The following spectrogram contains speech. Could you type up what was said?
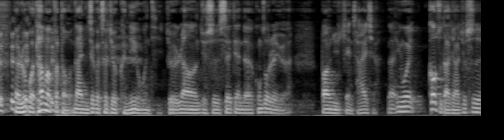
那如果他们不抖，那你这个车就肯定有问题，就让就是四 S 店的工作人员帮你检查一下。那因为告诉大家，就是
